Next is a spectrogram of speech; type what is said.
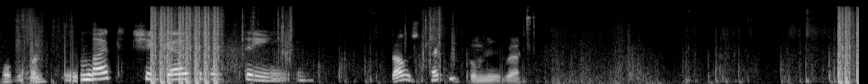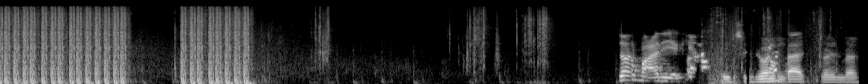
What one? Why did you go to the thing? That was technical me, bro. ضرب عليك He's running back, he's running back.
